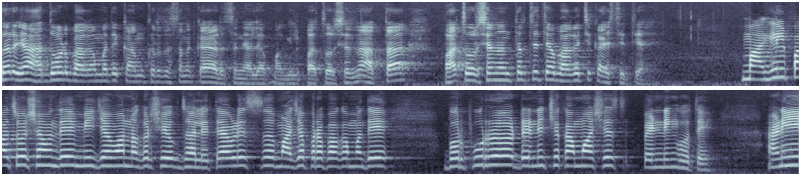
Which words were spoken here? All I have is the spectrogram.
तर या हद्दवाढ भागामध्ये काम करत असताना काय अडचणी आल्या मागील पाच वर्षांना? आता पाच वर्षानंतरची त्या भागाची काय स्थिती आहे? मागील पाच वर्षामध्ये मी जेव्हा नगरसेवक झाले त्यावेळेस माझ्या प्रभागामध्ये भरपूर ड्रेनेजचे कामं असेच पेंडिंग होते. आणि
